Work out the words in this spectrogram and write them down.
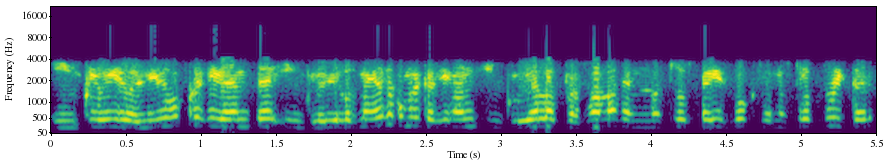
incluido el mismo presidente, incluido los medios de comunicación, incluidas las personas en nuestros Facebook, en nuestro Twitter,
